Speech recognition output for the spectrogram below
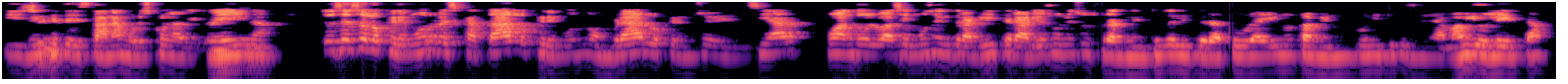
dicen que están amores con la virreina. Entonces eso lo queremos rescatar, lo queremos nombrar, lo queremos evidenciar. Cuando lo hacemos en drag literario son esos fragmentos de literatura, hay uno también muy bonito que se llama Violeta,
